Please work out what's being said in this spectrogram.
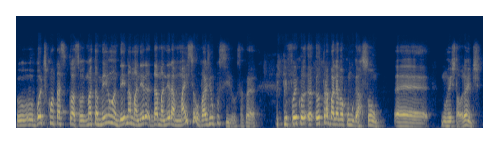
Eu vou te contar a situação, mas também eu andei na maneira, da maneira mais selvagem possível. Sabe? Que foi eu trabalhava como garçom é, num restaurante,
